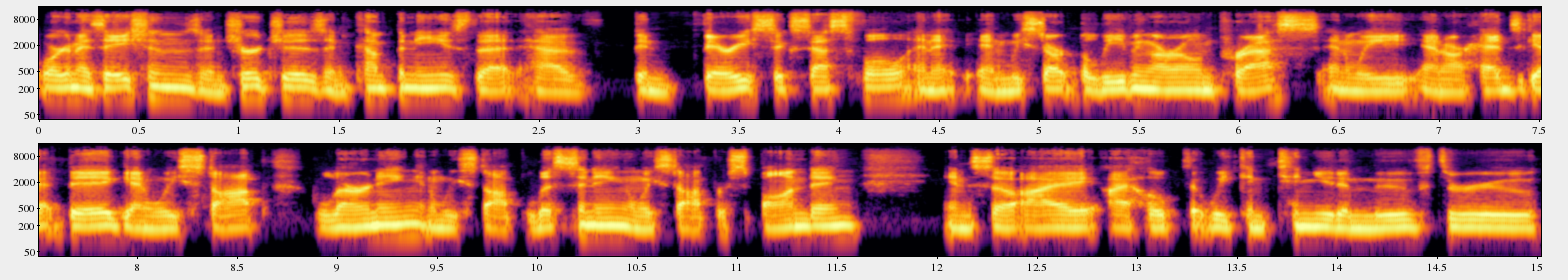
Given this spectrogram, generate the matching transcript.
organizations and churches and companies that have been very successful and it, and we start believing our own press and we and our heads get big and we stop learning and we stop listening and we stop responding and so i i hope that we continue to move through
